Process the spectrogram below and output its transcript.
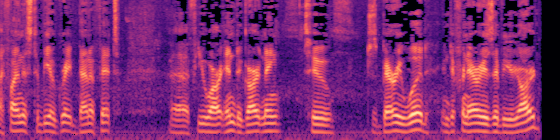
I find this to be a great benefit uh, if you are into gardening to just bury wood in different areas of your yard.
